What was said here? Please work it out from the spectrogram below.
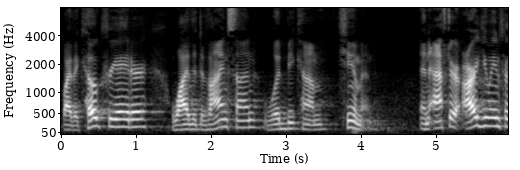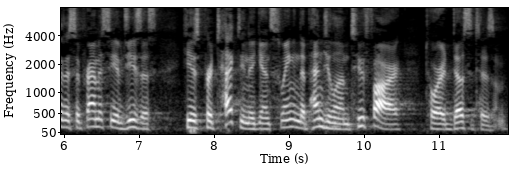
why the co creator, why the divine Son would become human. And after arguing for the supremacy of Jesus, he is protecting against swinging the pendulum too far toward Docetism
